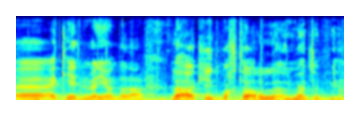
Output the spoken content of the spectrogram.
آه أكيد المليون دولار. لا أكيد بختار المعجب فيها.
